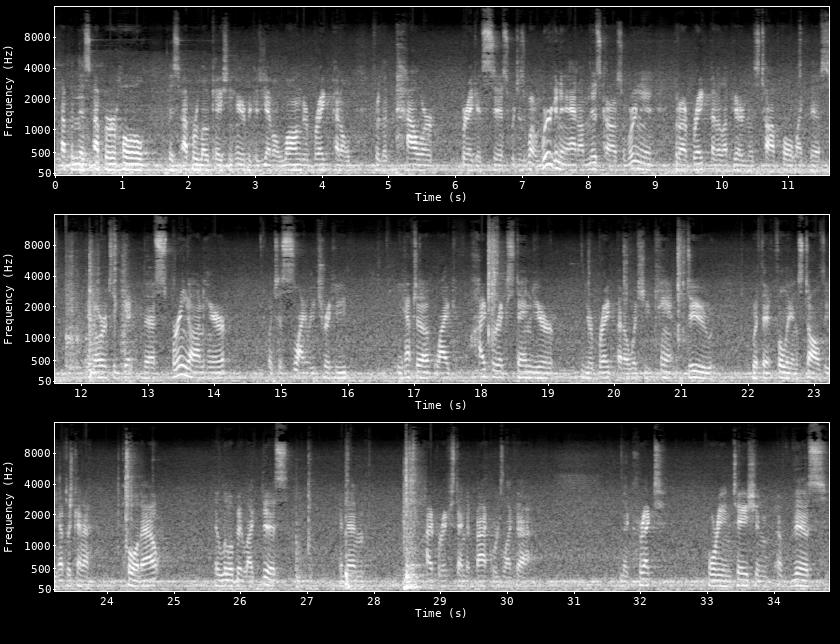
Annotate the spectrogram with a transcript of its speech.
up in this upper hole this upper location here because you have a longer brake pedal for the power brake assist, which is what we're going to add on this car. So we're going to put our brake pedal up here in this top hole like this. In order to get the spring on here, which is slightly tricky, you have to like hyperextend your your brake pedal, which you can't do with it fully installed. So you have to kind of pull it out a little bit like this and then hyperextend it backwards like that. The correct orientation of this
